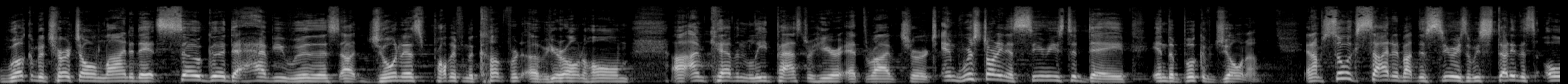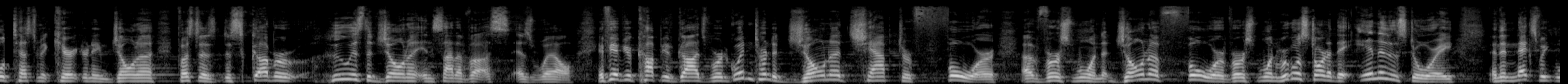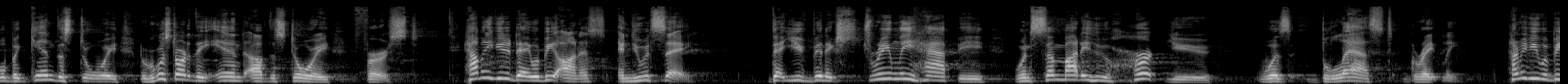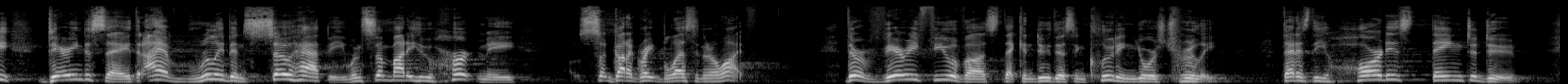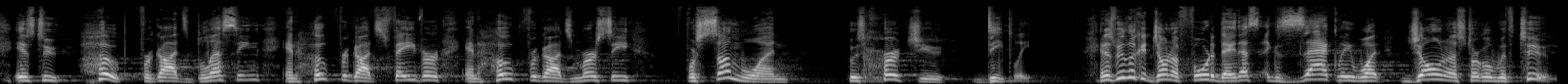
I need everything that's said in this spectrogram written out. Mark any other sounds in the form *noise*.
Welcome to Church Online today. It's so good to have you with us. Uh, join us probably from the comfort of your own home. Uh, I'm Kevin, lead pastor here at Thrive Church, and we're starting a series today in the book of Jonah. And I'm so excited about this series that we study this Old Testament character named Jonah for us to discover who is the Jonah inside of us as well. If you have your copy of God's Word, go ahead and turn to Jonah chapter 4, uh, verse 1. Jonah 4, verse 1. We're going to start at the end of the story, and then next week we'll begin the story, but we're going to start at the end of the story first. How many of you today would be honest and you would say that you've been extremely happy when somebody who hurt you was blessed greatly? How many of you would be daring to say that I have really been so happy when somebody who hurt me got a great blessing in their life? There are very few of us that can do this, including yours truly. That is the hardest thing to do is to hope for God's blessing and hope for God's favor and hope for God's mercy for someone who's hurt you deeply. And as we look at Jonah 4 today, that's exactly what Jonah struggled with too.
